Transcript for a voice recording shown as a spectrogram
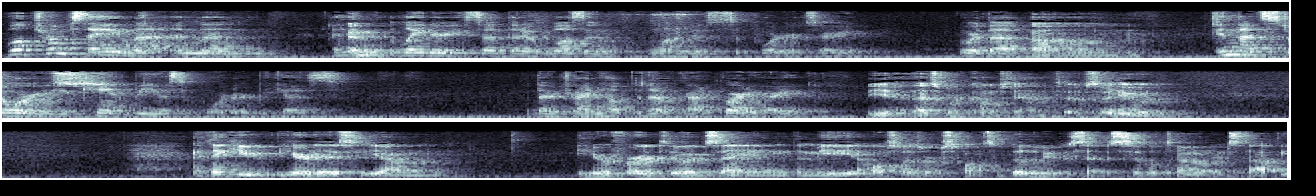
Well, Trump saying that, and then And- later he said that it wasn't one of his supporters, right? Or that um, in that story you can't be a supporter because they're trying to help the Democratic Party, right? Yeah, that's what it comes down to. So he would. I think he here it is. He um he referred to it saying the media also has a responsibility to set a civil tone and stop the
